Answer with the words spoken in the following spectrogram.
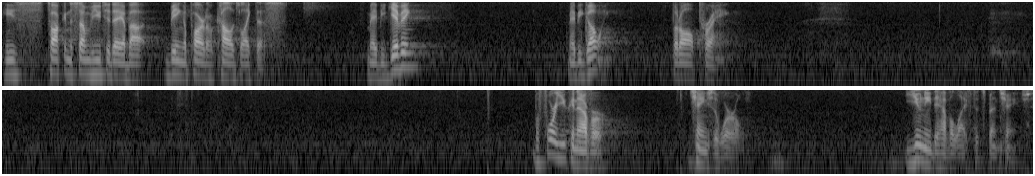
he's talking to some of you today about being a part of a college like this. Maybe giving, maybe going, but all praying. Before you can ever change the world, you need to have a life that's been changed.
